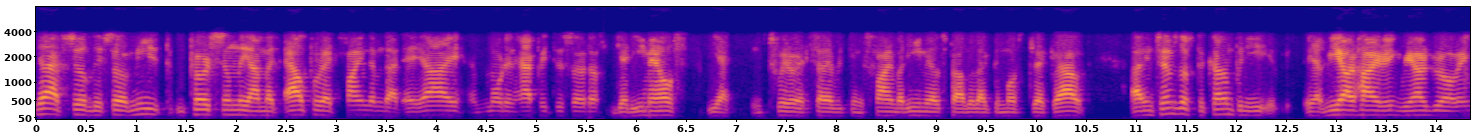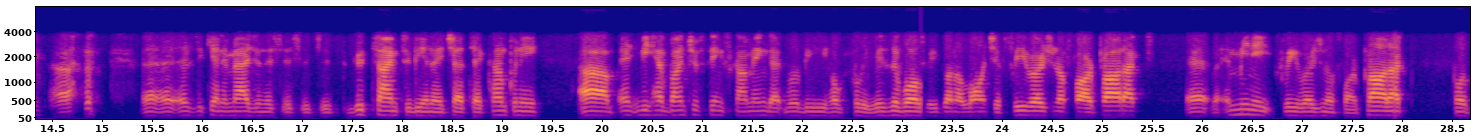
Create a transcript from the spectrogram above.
Yeah, absolutely. So me personally, I'm at alper at findem.ai. I'm more than happy to sort of get emails. Yeah, Twitter, etc. Everything's fine, but email is probably like the most direct route. Uh, in terms of the company, yeah, we are hiring, we are growing. Uh, as you can imagine, it's, it's, it's, it's, a good time to be an HR tech company. Um, and we have a bunch of things coming that will be hopefully visible. We're going to launch a free version of our product, uh, a mini free version of our product for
